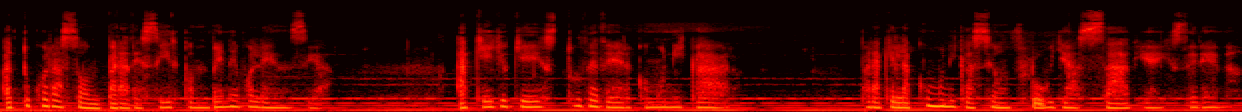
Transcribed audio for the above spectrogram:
a tu corazón para decir con benevolencia aquello que es tu deber comunicar para que la comunicación fluya sabia y serena.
